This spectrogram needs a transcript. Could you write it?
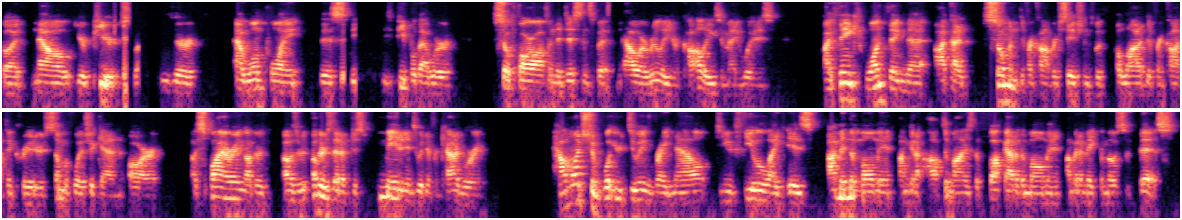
but now your peers, right? these are at one point this these people that were so far off in the distance, but now are really your colleagues in many ways. I think one thing that I've had so many different conversations with a lot of different content creators, some of which again are aspiring, other others that have just made it into a different category. How much of what you're doing right now do you feel like is I'm in the moment, I'm going to optimize the fuck out of the moment, I'm going to make the most of this,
